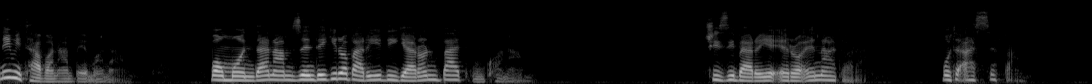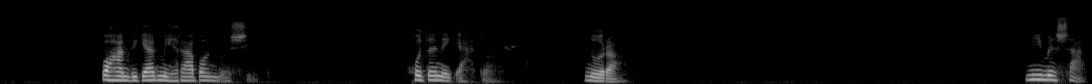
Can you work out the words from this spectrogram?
نمی توانم بمانم. با ماندنم زندگی را برای دیگران بد می کنم. چیزی برای ارائه ندارم. متاسفم. با همدیگر مهربان باشید. خدا نگهدار. نورا نیمه شب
